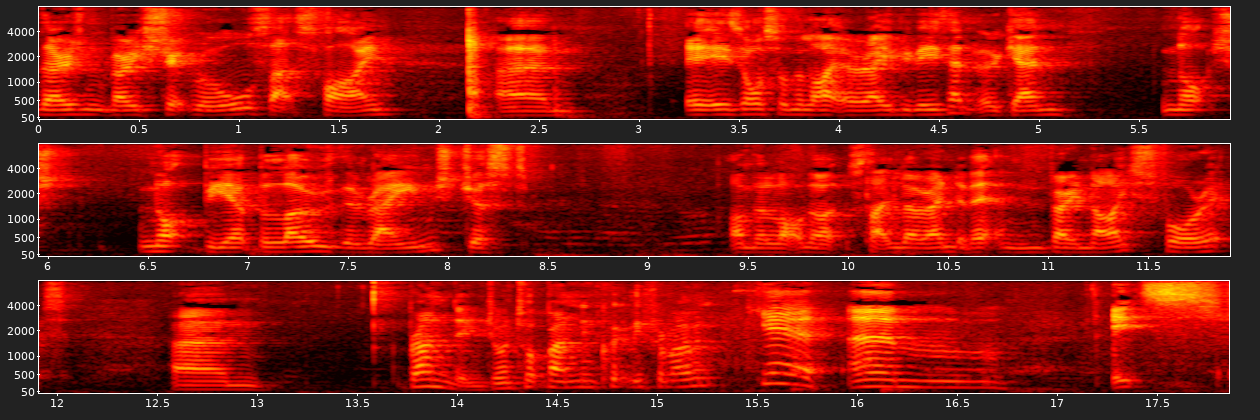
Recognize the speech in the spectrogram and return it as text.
there isn't very strict rules. That's fine. Um, it is also on the lighter ABV centre again, not not be at below the range, just on the, on the slightly lower end of it, and very nice for it. Um, branding. Do you want to talk branding quickly for a moment? Yeah, um, it's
